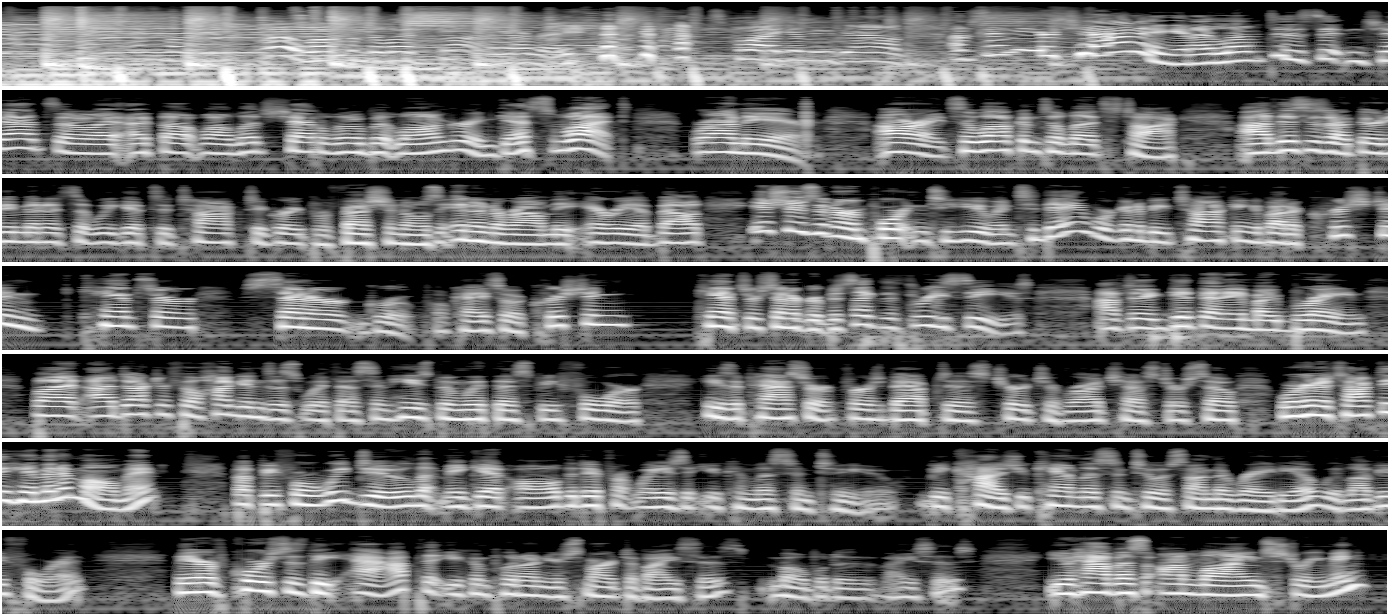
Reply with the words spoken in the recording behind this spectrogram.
Hello, welcome to Let's Talk. We are ready. That's flagging me down. I'm sitting here chatting, and I love to sit and chat. So I, I thought, well, let's chat a little bit longer. And guess what? We're on the air. All right. So welcome to Let's Talk. Uh, this is our 30 minutes that we get to talk to great professionals in and around the area about issues that are important to you. And today we're going to be talking about a Christian Cancer Center group. Okay. So a Christian Cancer Center Group. It's like the three C's. I have to get that in my brain. But uh, Dr. Phil Huggins is with us, and he's been with us before. He's a pastor at First Baptist Church of Rochester. So we're going to talk to him in a moment. But before we do, let me get all the different ways that you can listen to you because you can listen to us on the radio. We love you for it. There, of course, is the app that you can put on your smart devices, mobile devices. You have us online streaming.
